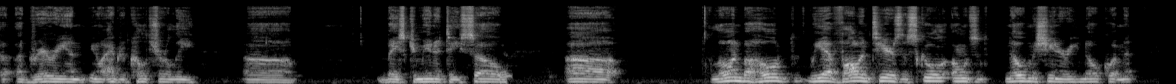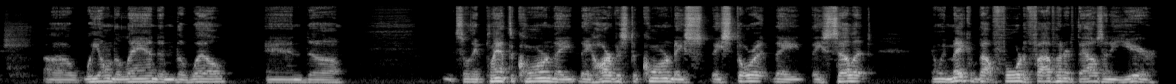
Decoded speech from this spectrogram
uh, agrarian you know agriculturally uh, based community. So uh, lo and behold we have volunteers. The school owns no machinery no equipment. Uh, we own the land and the well, and uh, so they plant the corn, they they harvest the corn, they they store it, they they sell it, and we make about four to five hundred thousand a year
